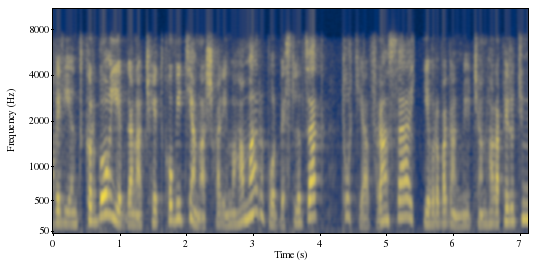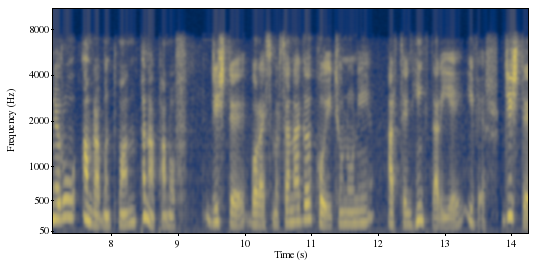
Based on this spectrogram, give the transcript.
ավելի ընդգրկող եւ կանաչ հետ կոവിഡ്յան աշխարհի համար որպես լծակ Թուրքիա, Ֆրանսա, Եվրոպական միության հարաբերություններու ամրապնդման փնապանով Ճիշտ է, որ այս մրցանակը գոյություն ունի արդեն 5 տարի է ի վեր։ Ճիշտ է,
